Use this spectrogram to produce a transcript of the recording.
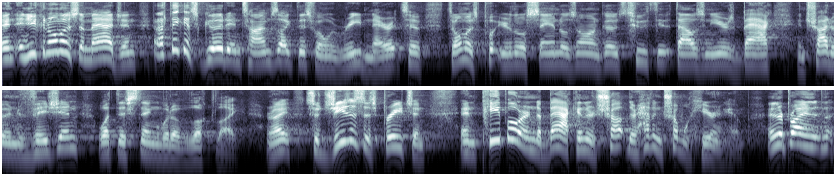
And, and you can almost imagine, and I think it's good in times like this when we read narrative to almost put your little sandals on, go 2,000 years back, and try to envision what this thing would have looked like. Right? So Jesus is preaching, and people are in the back, and they're, tr- they're having trouble hearing him. And they're probably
